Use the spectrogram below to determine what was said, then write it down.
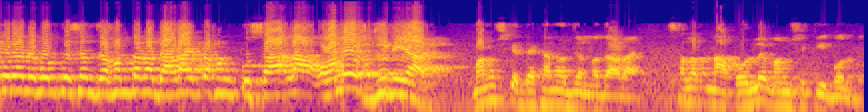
কোরআনে বলতেছেন, যখন তারা দাঁড়ায়, তখন কুসালা অলস দুনিয়ার মানুষকে দেখানোর জন্য দাঁড়ায়। সালাত না পড়লে মানুষে কি বলবে?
